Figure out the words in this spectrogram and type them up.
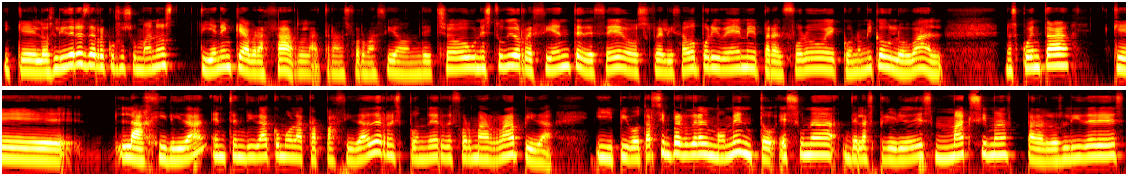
y que los líderes de recursos humanos tienen que abrazar la transformación. De hecho, un estudio reciente de CEOs realizado por IBM para el Foro Económico Global nos cuenta que la agilidad, entendida como la capacidad de responder de forma rápida y pivotar sin perder el momento, es una de las prioridades máximas para los líderes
